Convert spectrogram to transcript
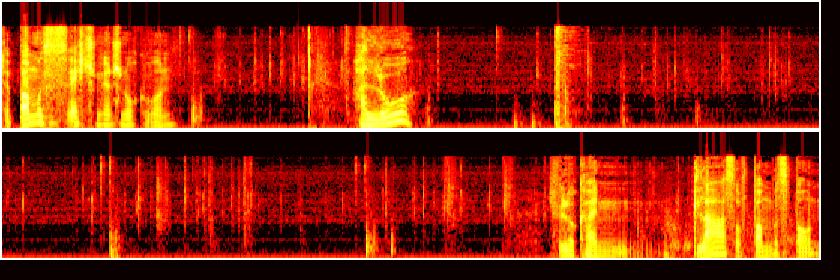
Der Bambus ist echt schon ganz schön hoch geworden. Hallo? Will doch kein Glas auf Bambus bauen.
